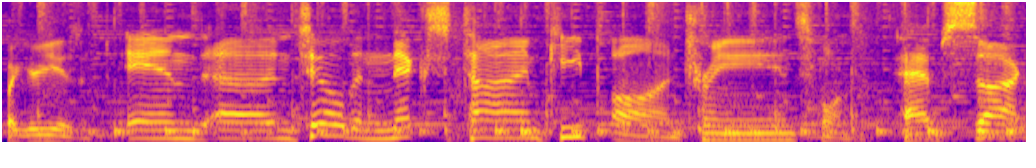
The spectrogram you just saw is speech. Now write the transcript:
what you're using. And uh, until the next time, keep on transforming. Habs suck.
